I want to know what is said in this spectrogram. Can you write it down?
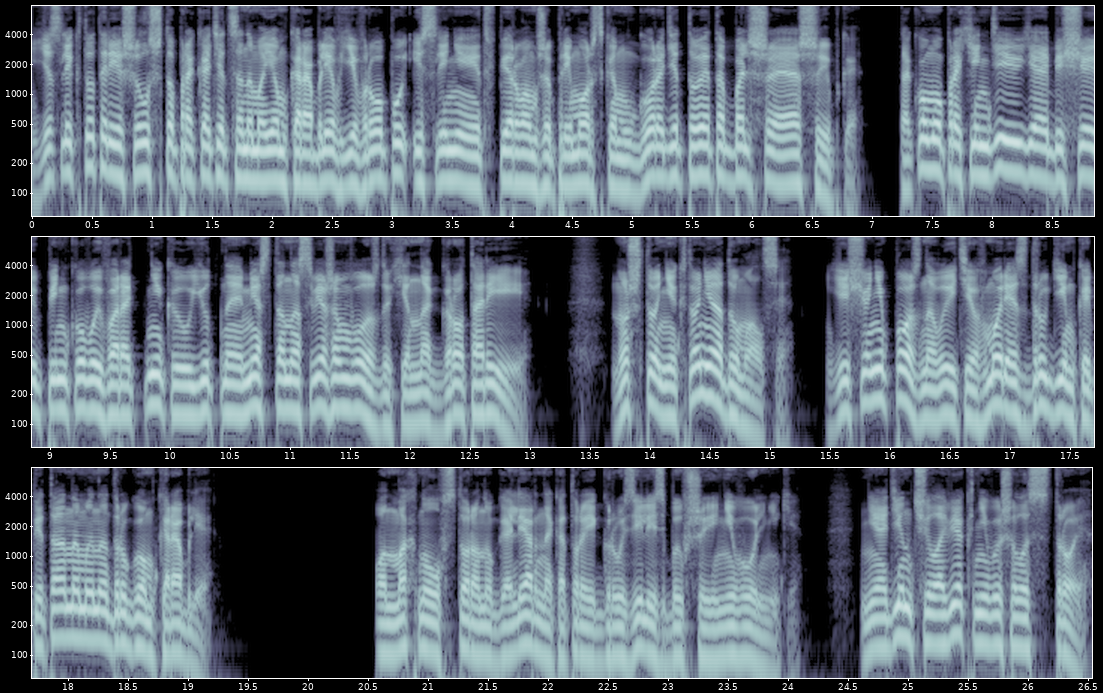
Если кто-то решил, что прокатится на моем корабле в Европу и слиняет в первом же приморском городе, то это большая ошибка. Такому прохиндею я обещаю пеньковый воротник и уютное место на свежем воздухе на Гротарии. Ну что, никто не одумался? Еще не поздно выйти в море с другим капитаном и на другом корабле. Он махнул в сторону галер, на которые грузились бывшие невольники. Ни один человек не вышел из строя.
